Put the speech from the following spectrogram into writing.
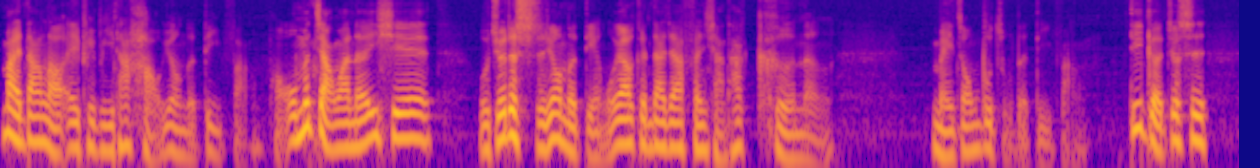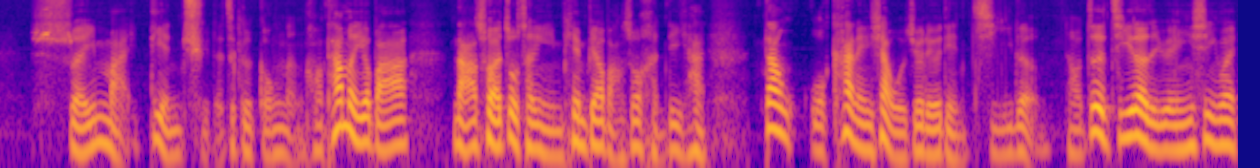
麦当劳 APP 它好用的地方，好，我们讲完了一些我觉得实用的点，我要跟大家分享它可能美中不足的地方。第一个就是水买电取的这个功能，哈，他们有把它拿出来做成影片标榜说很厉害，但我看了一下，我觉得有点鸡肋。好，这个鸡肋的原因是因为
